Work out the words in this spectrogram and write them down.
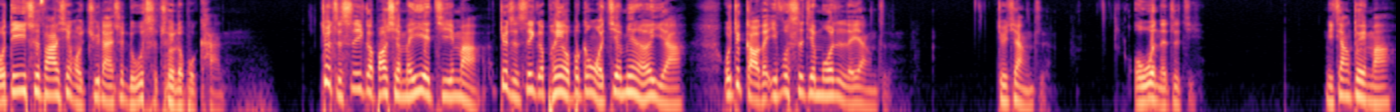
我第一次发现我居然是如此脆弱不堪，就只是一个保险没业绩嘛，就只是一个朋友不跟我见面而已啊，我就搞得一副世界末日的样子。就这样子，我问了自己：“你这样对吗？”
